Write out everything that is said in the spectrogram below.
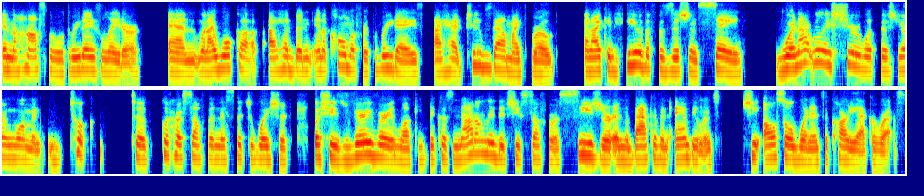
in the hospital three days later. And when I woke up, I had been in a coma for three days. I had tubes down my throat. And I can hear the physicians saying, We're not really sure what this young woman took to put herself in this situation, but she's very, very lucky because not only did she suffer a seizure in the back of an ambulance, she also went into cardiac arrest.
